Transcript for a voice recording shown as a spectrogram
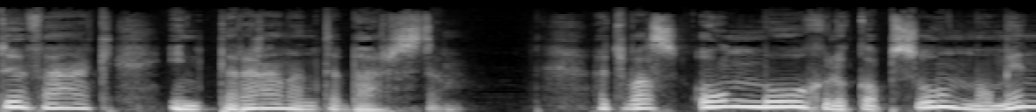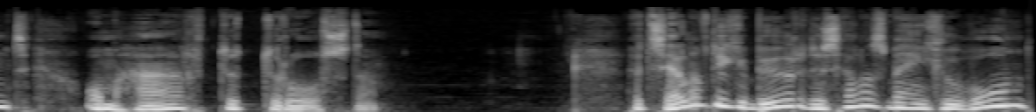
te vaak in tranen te barsten. Het was onmogelijk op zo'n moment om haar te troosten. Hetzelfde gebeurde zelfs bij een gewoon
